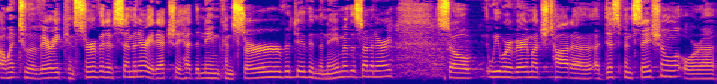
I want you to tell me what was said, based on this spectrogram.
I went to a very conservative seminary. It actually had the name conservative in the name of the seminary. So we were very much taught a, a, dispensational or a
